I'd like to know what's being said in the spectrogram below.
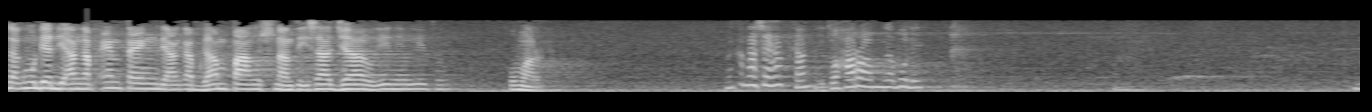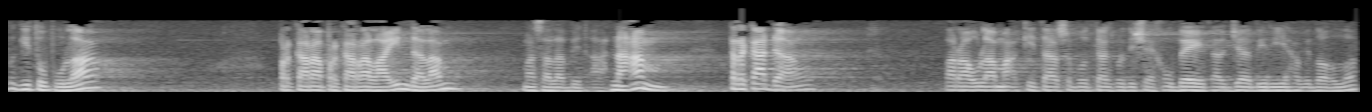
Enggak kemudian dianggap enteng, dianggap gampang, nanti saja begini begitu. Umar maka nasihatkan, itu haram, nggak boleh. Begitu pula perkara-perkara lain dalam masalah bid'ah. Naam, terkadang para ulama kita sebutkan seperti Syekh Ubaid Al-Jabiri hafizahullah,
